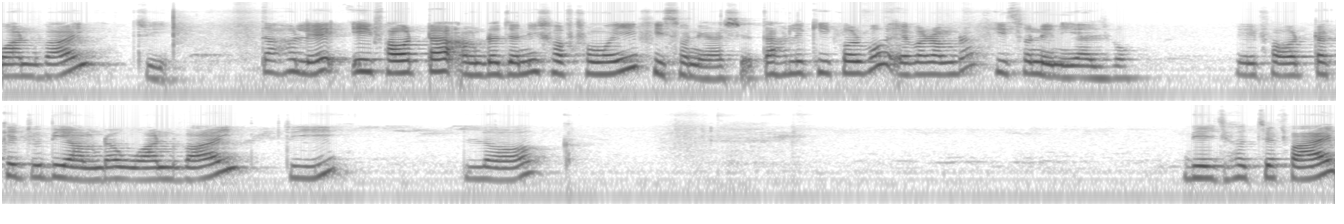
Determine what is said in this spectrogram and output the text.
one by three. তাহলে এই পাওয়ারটা আমরা জানি সবসময়ই পিছনে আসে। তাহলে কি করব? এবার আমরা পিছনে নিয়ে আসব। এই পাওয়ারটাকে যদি আমরা one by three log base হচ্ছে ফাইভ,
